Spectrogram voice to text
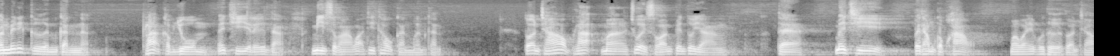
มันไม่ได้เกินกันนะพระกับโยมแม่ชีอะไรต่างมีสภาวะที่เท่ากันเหมือนกัน ตอนเช้าพระมาช่วยสอนเป็นตัวอย่าง แต่แม่ชีไปทำกับข้าว มาไว้ให้พวกเธอตอนเช้า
